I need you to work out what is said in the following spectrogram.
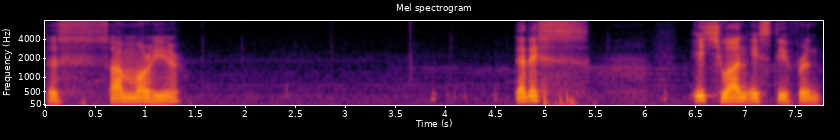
There's some more here. That is each one is different.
